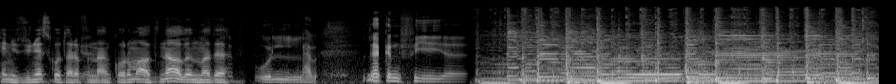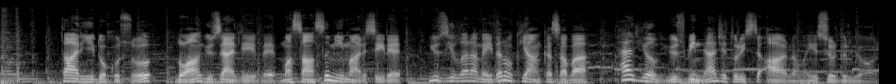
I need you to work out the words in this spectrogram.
henüz UNESCO tarafından koruma altına alınmadı. Tarihi dokusu, doğal güzelliği ve masalsı mimarisiyle yüzyıllara meydan okuyan kasaba her yıl yüz binlerce turisti ağırlamayı sürdürüyor.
